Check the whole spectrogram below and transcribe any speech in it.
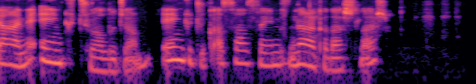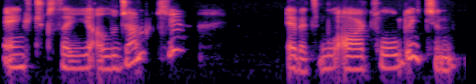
yani en küçüğü alacağım. En küçük asal sayımız ne arkadaşlar? En küçük sayıyı alacağım ki evet bu artı olduğu için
